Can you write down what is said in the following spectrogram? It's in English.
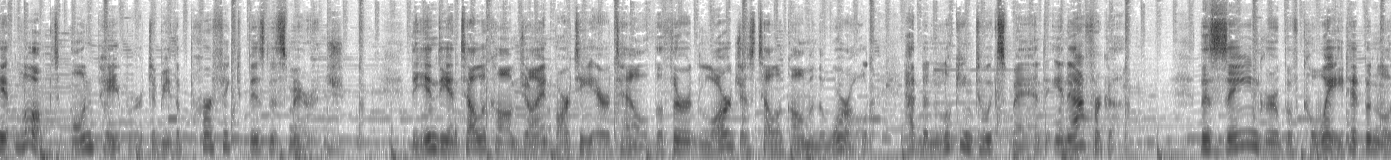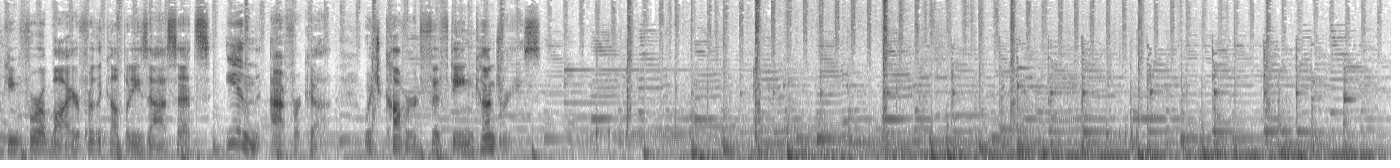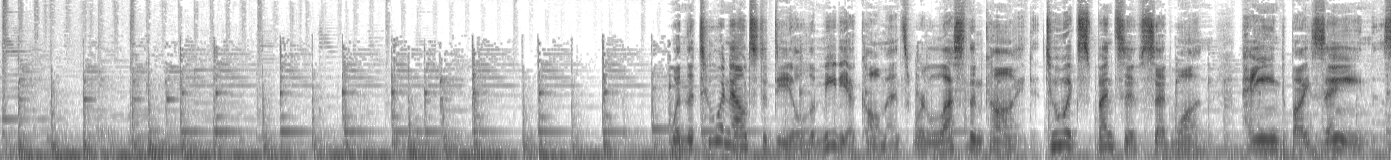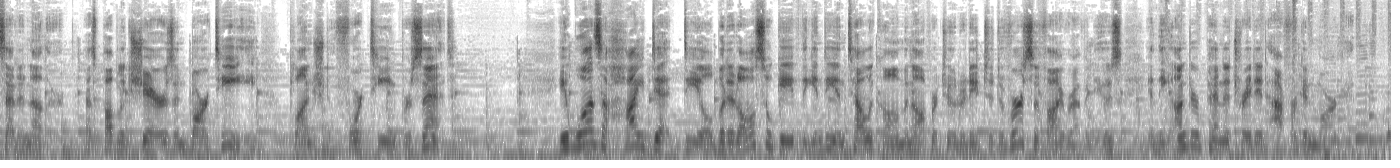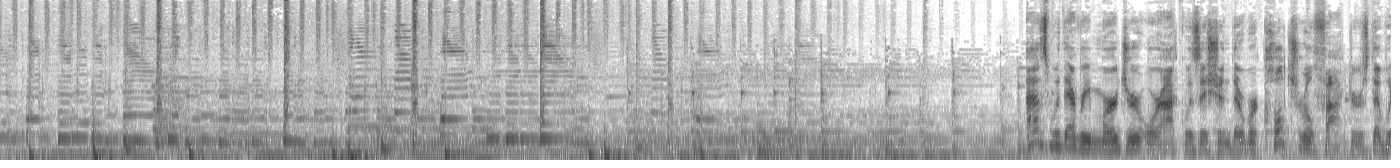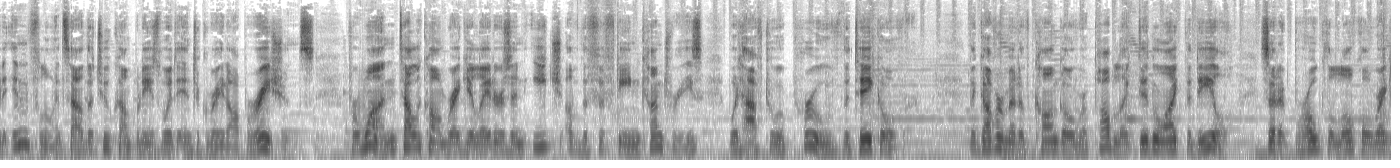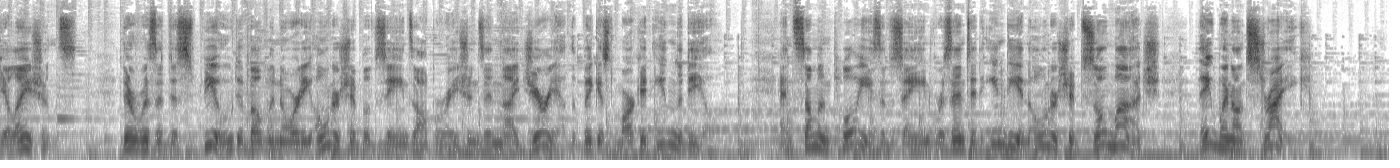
It looked, on paper, to be the perfect business marriage. The Indian telecom giant Bharti Airtel, the third largest telecom in the world, had been looking to expand in Africa. The Zain Group of Kuwait had been looking for a buyer for the company's assets in Africa, which covered 15 countries. When the two announced a deal, the media comments were less than kind. Too expensive, said one. Pained by Zain, said another, as public shares in Bharti plunged 14%. It was a high debt deal, but it also gave the Indian telecom an opportunity to diversify revenues in the underpenetrated African market. With every merger or acquisition, there were cultural factors that would influence how the two companies would integrate operations. For one, telecom regulators in each of the 15 countries would have to approve the takeover. The government of Congo Republic didn't like the deal, said it broke the local regulations. There was a dispute about minority ownership of Zain's operations in Nigeria, the biggest market in the deal. And some employees of Zain resented Indian ownership so much they went on strike.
